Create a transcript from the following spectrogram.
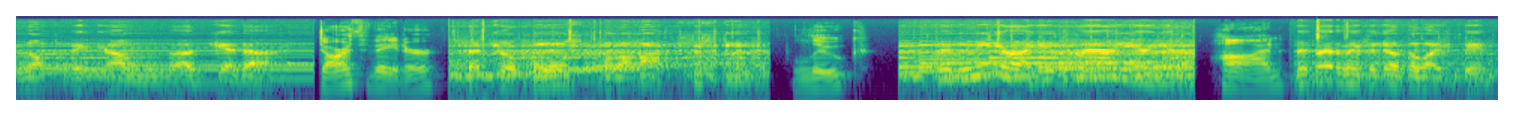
not become a Jedi. Darth Vader, Set your course for the Hawk. Luke, There's a meteorite the ground area. Han, Prepare to make the Delta Light speed.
